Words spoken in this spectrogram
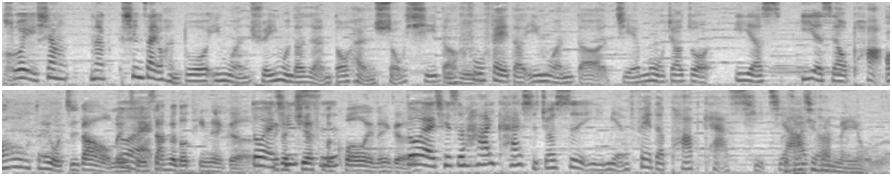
huh. 所以像那现在有很多英文学英文的人都很熟悉的付费的英文的节目叫做 ES。ESL Pop 哦，对，我知道，我们以前上课都听那个，对，那个 Jeff McQuillan 那个，对，其实他一开始就是以免费的 Podcast 起家的，他现在没有了，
